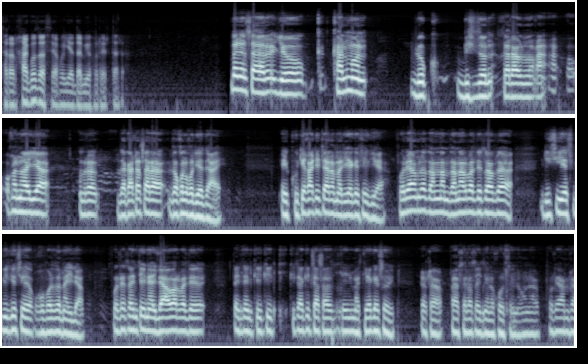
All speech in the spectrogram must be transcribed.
তারার কাগজ আছে, হইয়া দাবি হরের তারা। স্যার খানমন লোক বিশজন তারা ওখানে আইয়া আমরা জায়গাটা তারা দখল করিয়া যায় এই কুটি কাটি তারা মারিয়া গেছে গিয়া। পরে আমরা জানলাম, জানার বাদে তো আমরা ডিসি এসপির গেছে খবর জানাইলাম। পরে তাই তাই নাইলা আবার বাদে তাই তাই কি কি, কিতা কিতা তাই মাতিয়া গেছে। একটা পাঁচলা তাই যেন করছে না পরে আমরা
